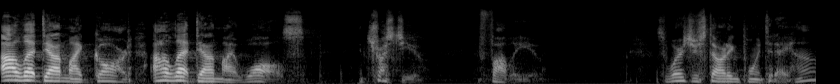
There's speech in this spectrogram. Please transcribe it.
I'll let down my guard, I'll let down my walls and trust you and follow you. So, where's your starting point today, huh?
